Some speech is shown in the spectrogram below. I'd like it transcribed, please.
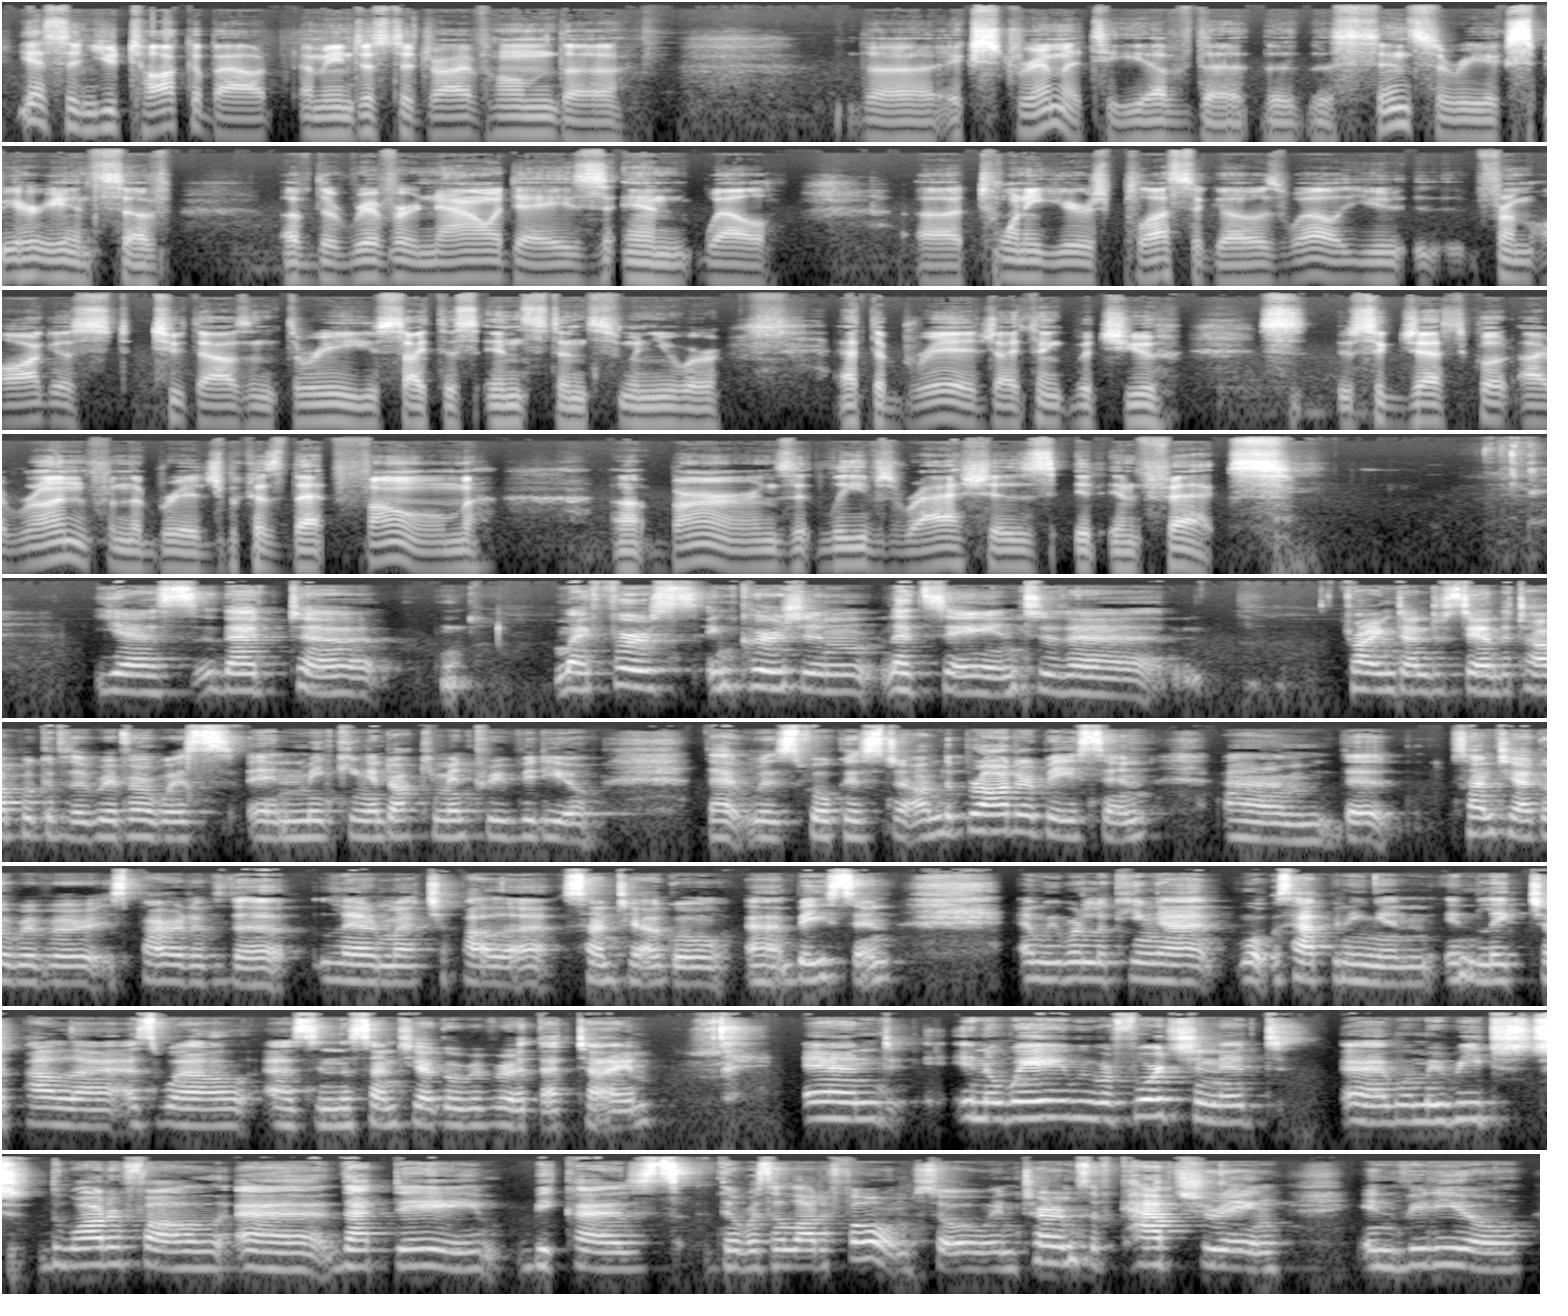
Yes, and you talk about, I mean, just to drive home the the extremity of the, the, the sensory experience of of the river nowadays and well uh, 20 years plus ago as well you from august 2003 you cite this instance when you were at the bridge, I think, which you suggest, quote, I run from the bridge because that foam uh, burns, it leaves rashes, it infects. Yes, that uh, my first incursion, let's say, into the trying to understand the topic of the river was in making a documentary video that was focused on the broader basin, um, the Santiago River is part of the Lerma Chapala Santiago uh, basin. And we were looking at what was happening in, in Lake Chapala as well as in the Santiago River at that time. And in a way, we were fortunate uh, when we reached the waterfall uh, that day because there was a lot of foam. So, in terms of capturing in video,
